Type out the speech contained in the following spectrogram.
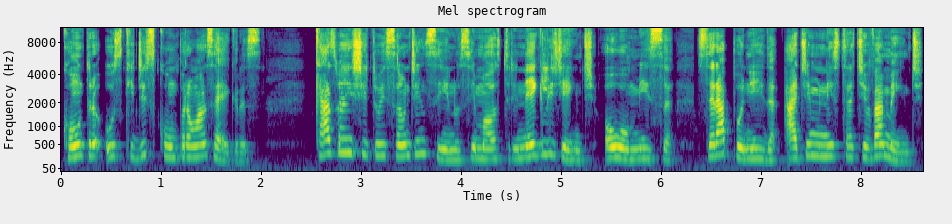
contra os que descumpram as regras. Caso a instituição de ensino se mostre negligente ou omissa, será punida administrativamente,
